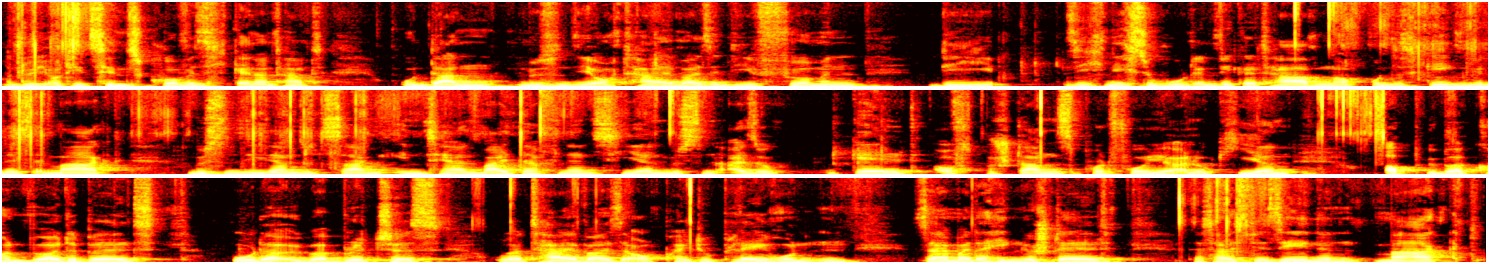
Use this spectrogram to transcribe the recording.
natürlich auch die Zinskurve sich geändert hat. Und dann müssen sie auch teilweise die Firmen, die sich nicht so gut entwickelt haben aufgrund des Gegenwindes im Markt, müssen sie dann sozusagen intern weiterfinanzieren, müssen also Geld aufs Bestandsportfolio allokieren, ob über Convertibles oder über Bridges oder teilweise auch Pay-to-Play-Runden, sei mal dahingestellt. Das heißt, wir sehen einen Markt,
